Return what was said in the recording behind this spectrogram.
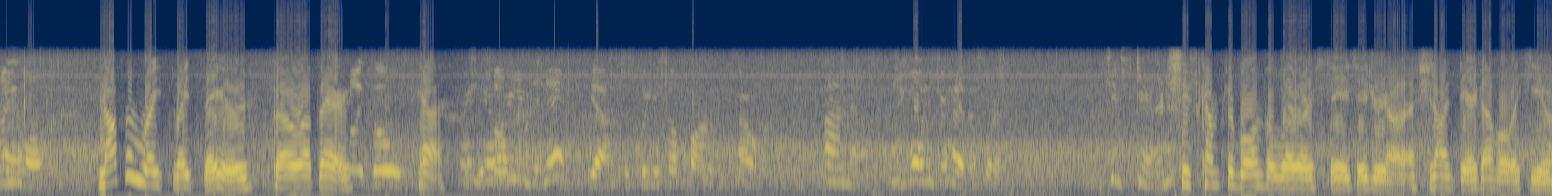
No, you won't. Not from right, right there. Go up there. Like, go. Yeah. Right here where you did it? Yeah, just put yourself far out. Oh no. You won't hit your head, I swear. She's scared. She's comfortable in the lower stage, Adriana. She's not a daredevil like you.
